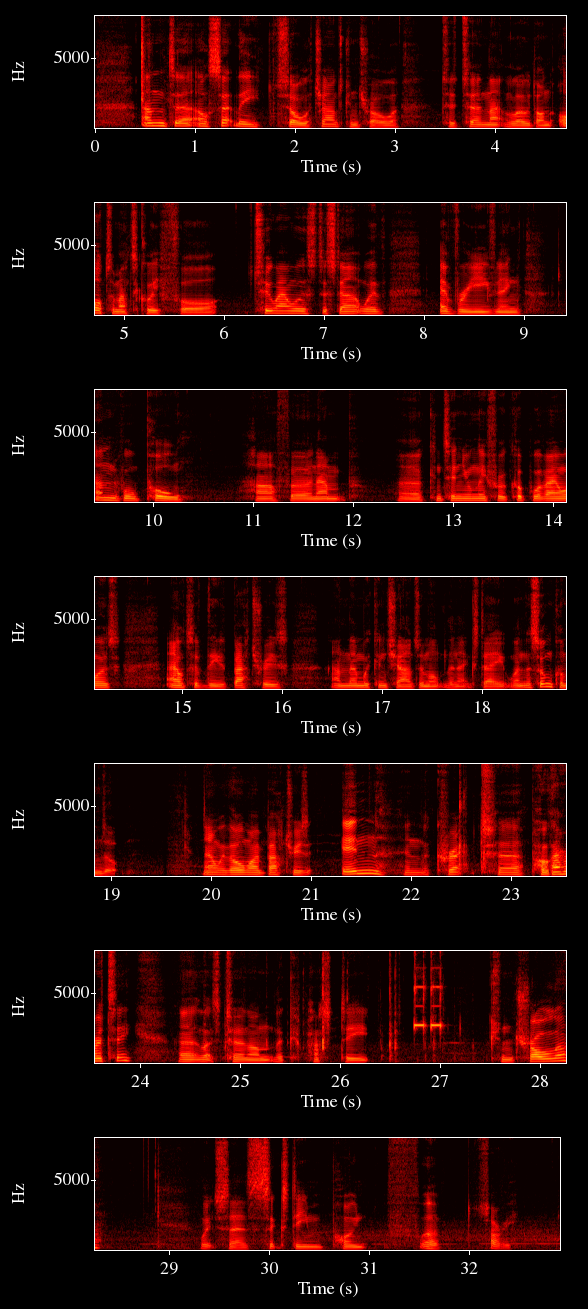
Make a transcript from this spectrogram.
and uh, I'll set the solar charge controller to turn that load on automatically for two hours to start with every evening and we'll pull half an amp uh, continually for a couple of hours out of these batteries and then we can charge them up the next day when the sun comes up. Now with all my batteries in, in the correct uh, polarity, uh, let's turn on the capacity controller which says 16 point, uh, sorry,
